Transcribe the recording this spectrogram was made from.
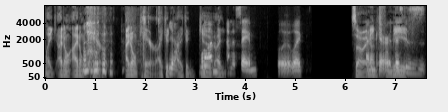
Like I don't. I don't care. I don't care. I could. Yeah. I could get. Well, I'm, I, I'm the same. Like so I, I mean, don't care. Me, this is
